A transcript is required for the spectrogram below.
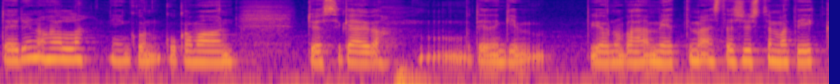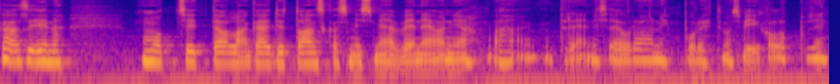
töiden ohella, niin kuin kuka vaan työssä käyvä. Tietenkin joudun vähän miettimään sitä systematiikkaa siinä, mutta sitten ollaan käyty Tanskassa, missä meidän vene on ja vähän seuraa, niin purjehtimassa viikonloppuisin.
